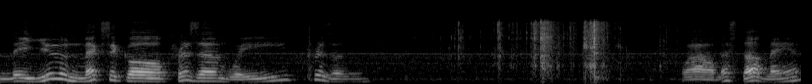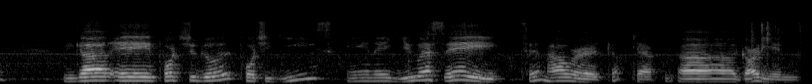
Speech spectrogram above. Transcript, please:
Layun, Mexico Prizm Wave Prizm. Wow, messed up, man. We got a Portugal, Portuguese and a USA. Tim Howard, Cup Captain, uh, Guardians.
